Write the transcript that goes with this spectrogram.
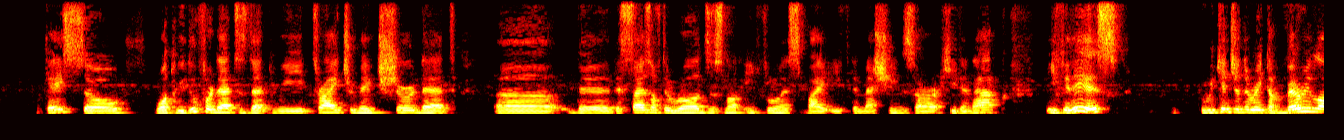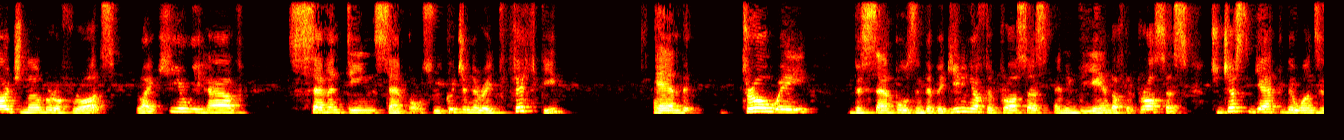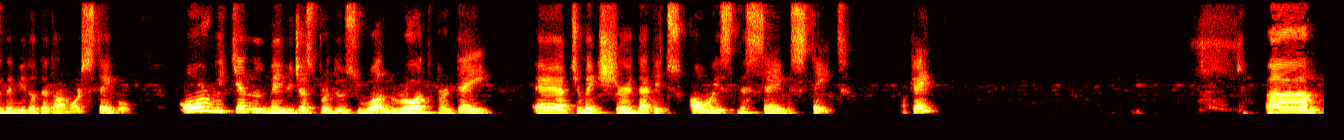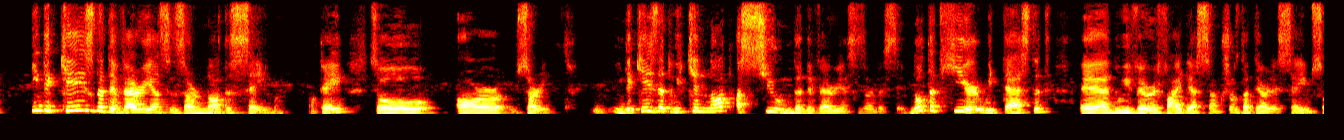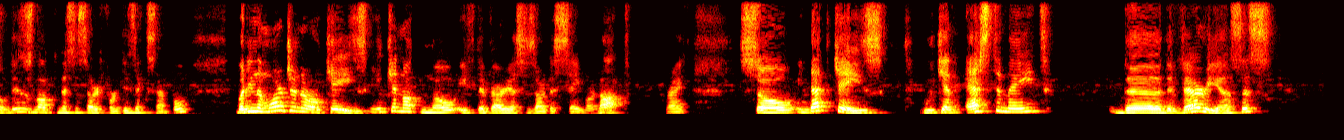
Okay, so what we do for that is that we try to make sure that uh, the, the size of the rods is not influenced by if the machines are hidden up. If it is, we can generate a very large number of rods. Like here we have 17 samples. We could generate 50 and throw away the samples in the beginning of the process and in the end of the process to just get the ones in the middle that are more stable. Or we can maybe just produce one rod per day uh, to make sure that it's always the same state, okay? Um, in the case that the variances are not the same, okay? So, or sorry, in the case that we cannot assume that the variances are the same. Note that here we tested and we verified the assumptions that they are the same. So this is not necessary for this example. But in a more general case, you cannot know if the variances are the same or not, right? So in that case, we can estimate the, the variances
